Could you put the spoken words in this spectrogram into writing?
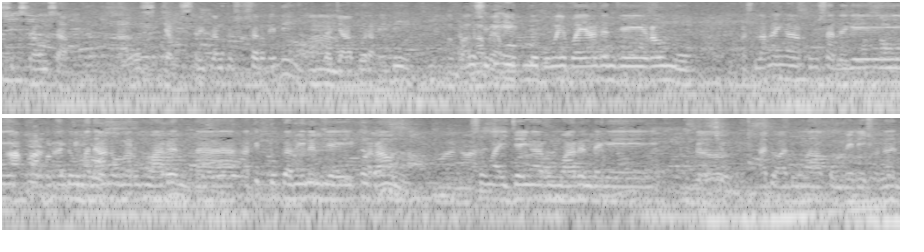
6 rounds up. Tapos jump street lang to sa sarap edi, Mm. kajabo rak edi. Tapos si 8 mo bumayabayagan jay round mo, pas langay nga kusa dagi adong madanong nga rumwaran ta atip dug gaminan jay ko round. Ano, So nga ijay nga rumwaran dagi ado-ado nga kombinasyonan.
